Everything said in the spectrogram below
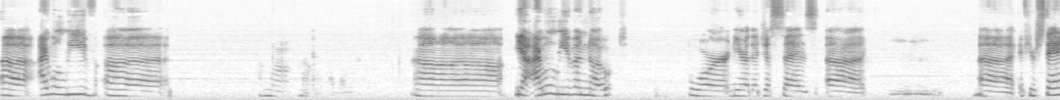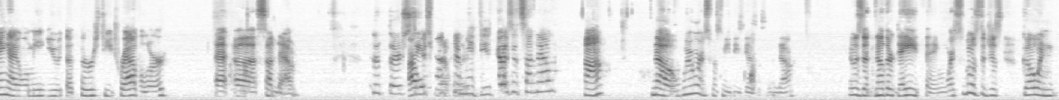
uh, I will leave. Uh, uh, yeah, I will leave a note for Nira that just says, uh, uh, "If you're staying, I will meet you at the Thirsty Traveler at uh, sundown." The thirsty Are we supposed to traveler. meet these guys at sundown? Huh? No, we weren't supposed to meet these guys at sundown. It was another day thing. We're supposed to just go and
